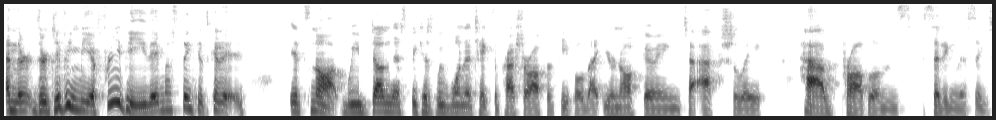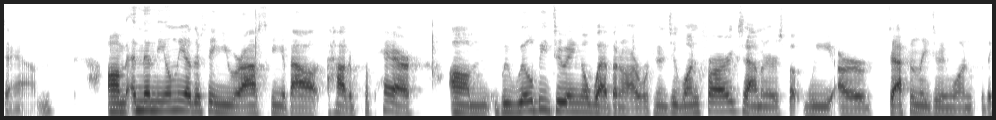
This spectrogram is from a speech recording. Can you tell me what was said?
and they're they're giving me a freebie. They must think it's going to. It's not. We've done this because we want to take the pressure off of people that you're not going to actually have problems sitting this exam. Um, and then the only other thing you were asking about how to prepare, um, we will be doing a webinar. We're going to do one for our examiners, but we are definitely doing one for the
